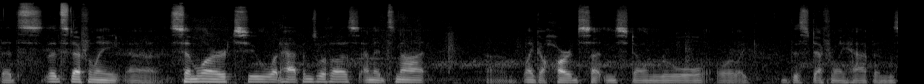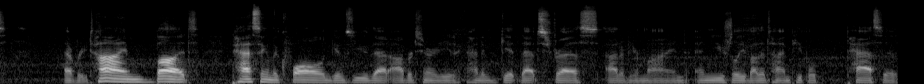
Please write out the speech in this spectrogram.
that's that's definitely uh, similar to what happens with us, and it's not um, like a hard set in stone rule or like this definitely happens every time, but passing the qual gives you that opportunity to kind of get that stress out of your mind, and usually by the time people pass it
